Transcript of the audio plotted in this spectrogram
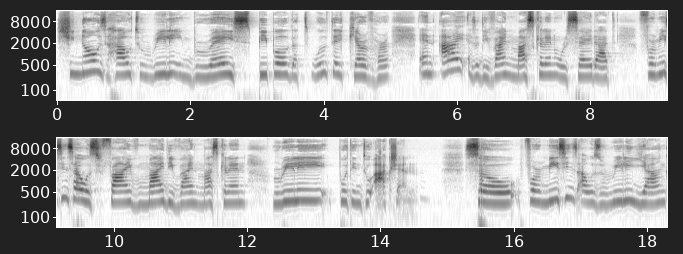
She knows how to really embrace people that will take care of her. And I, as a divine masculine, will say that for me, since I was five, my divine masculine really put into action so for me, since I was really young,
